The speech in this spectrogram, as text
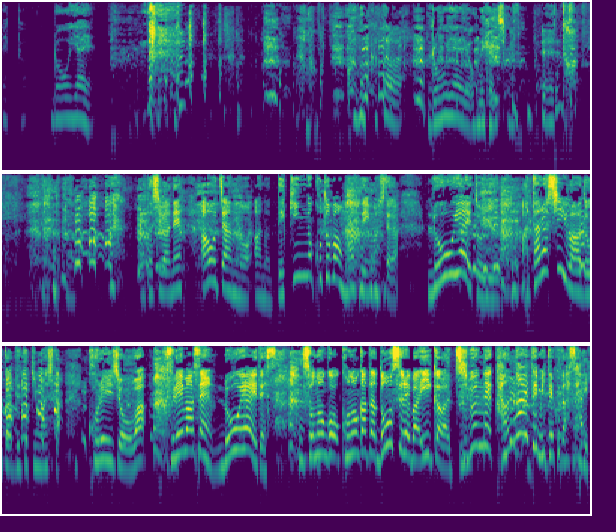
えっと、牢屋へ。この方は、牢屋へお願いします。えーっと、私はね、あおちゃんのあの、出禁の言葉を待っていましたが、牢屋へという新しいワードが出てきました。これ以上は触れません。牢屋へです。その後、この方どうすればいいかは自分で考えてみてください。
